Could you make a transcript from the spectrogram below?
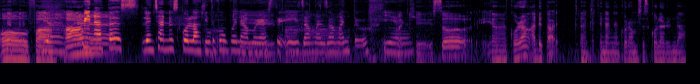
Oh faham Pin atas lencana sekolah tu. kita pun pernah Okay, merasai faham. zaman-zaman tu. Yeah. Okay So uh, Korang ada tak Kenangan korang masa sekolah rendah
